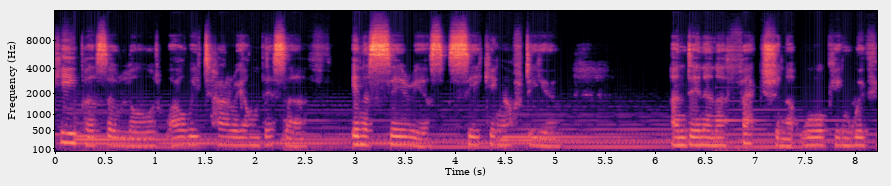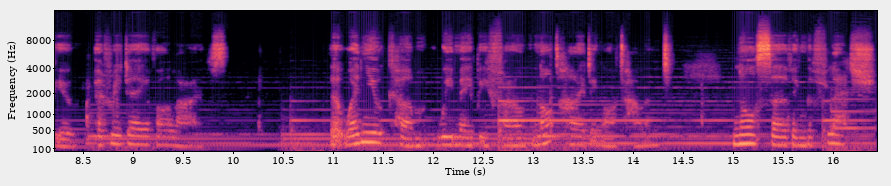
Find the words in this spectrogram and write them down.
Keep us, O Lord, while we tarry on this earth, in a serious seeking after you, and in an affectionate walking with you every day of our lives, that when you come we may be found not hiding our talent, nor serving the flesh,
